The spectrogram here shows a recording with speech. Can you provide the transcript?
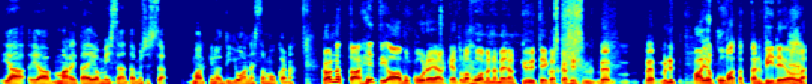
ja, ja Marita ei ole missään tämmöisessä markkinointijuonnessa mukana. Kannattaa heti aamu kuuden jälkeen tulla huomenna meidän kyytiin, koska siis me, me, me nyt mä aion kuvata tämän videolle.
